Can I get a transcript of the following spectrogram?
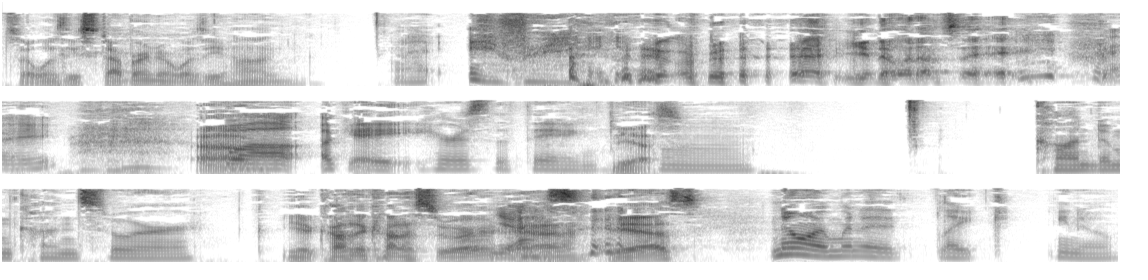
so was he stubborn or was he hung? right. you know what I'm saying? Right. Um, well, okay, here's the thing. Yes. Hmm. Condom connoisseur. Yeah, condom connoisseur. Yes. Yeah. Yes. No, I'm gonna like, you know,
